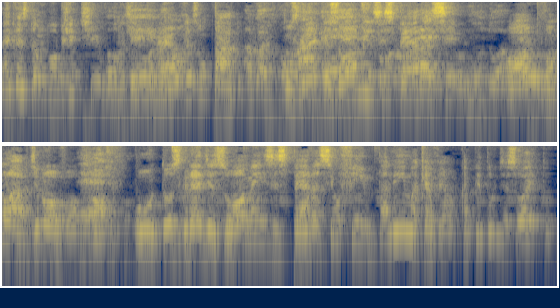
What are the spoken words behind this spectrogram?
É questão do objetivo. Ok, assim, qual né? é o resultado. Agora, vamos Dos lá, grandes ético homens espera-se. Ó, pergunta. vamos lá, de novo. ó. Ético. Ó, o dos grandes homens espera-se o fim. Tá ali, Maquiavel, capítulo 18.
